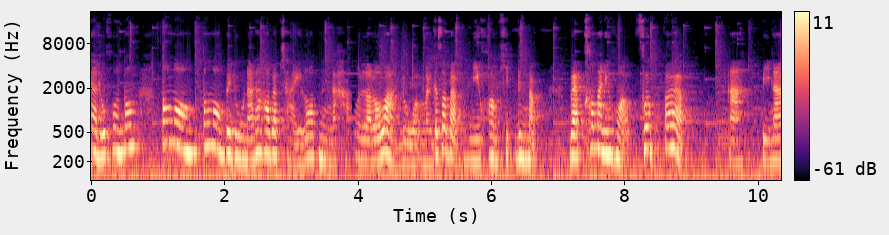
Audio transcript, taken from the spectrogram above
อะทุกคนต้อง ต้องลองต้องลองไปดูนะ ถ้าเขาแบบฉายอีกรอบนึงนะคะแล้วระหว่างดูอะมันก็จะแบบมีความคิดดึงแบบแวบเข้ามาในหัวฟึบว่าแบบอะปีหน้า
